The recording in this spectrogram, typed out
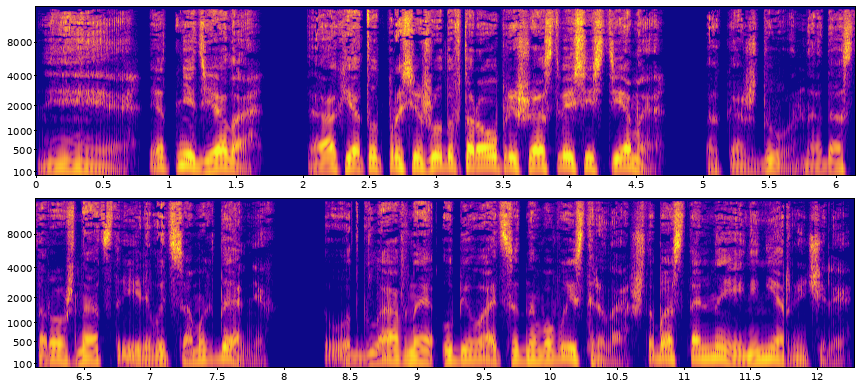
Не, это не дело. Так я тут просижу до второго пришествия системы. Пока жду, надо осторожно отстреливать самых дальних. Тут главное — убивать с одного выстрела, чтобы остальные не нервничали.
